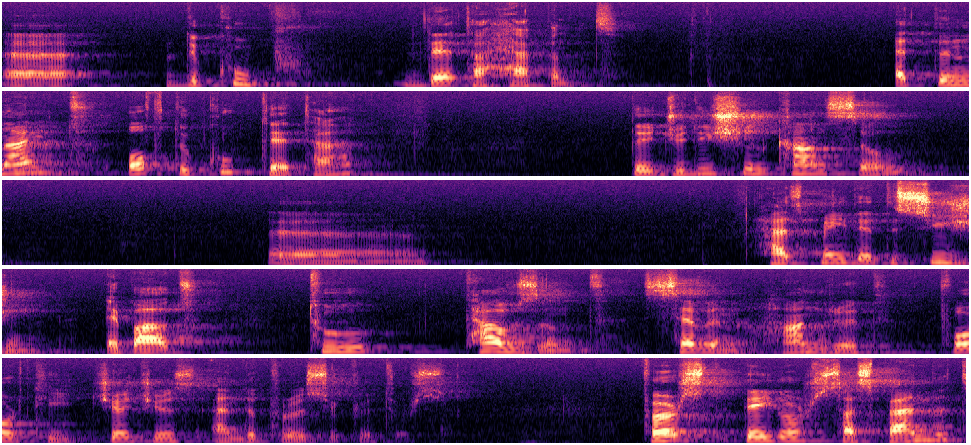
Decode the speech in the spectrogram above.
uh, the coup d'etat happened. At the night of the coup d'etat, the Judicial Council has made a decision about 2,740 judges and the prosecutors. First, they were suspended,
